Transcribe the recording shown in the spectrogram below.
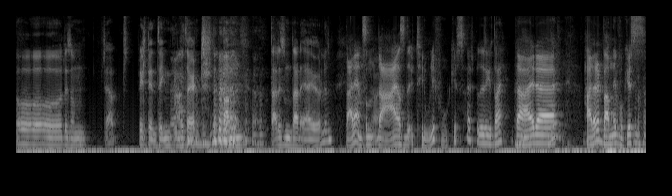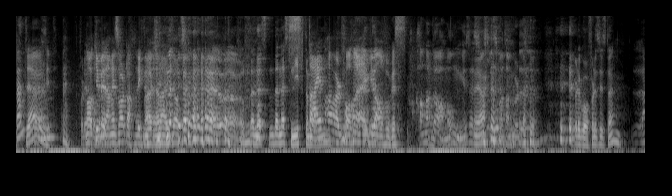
Og, og liksom ja, spilt inn ting, promotert band. Det er liksom det, er det jeg gjør, liksom. Det er en som Det er, altså, det er utrolig fokus her på disse gutta her. Det er uh, Her er det band i fokus. Det er jo fint. Nå har ikke Benjamin svart, da. Riktignok. Det er nesten, det er nesten gifte Stein har i hvert fall knallfokus. Han har dame og unge, så jeg Ja. syns liksom at han burde Burde gå for det siste. ja.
